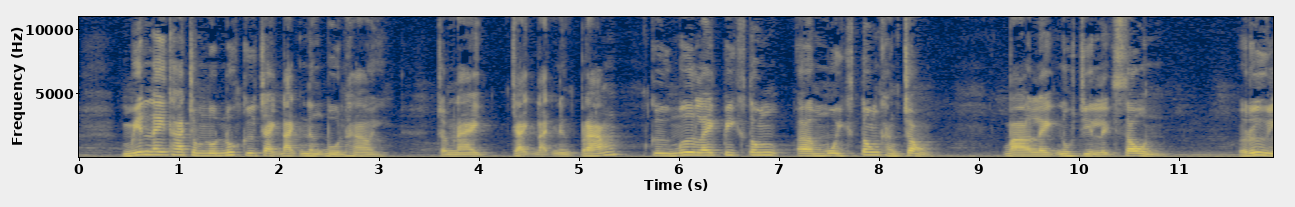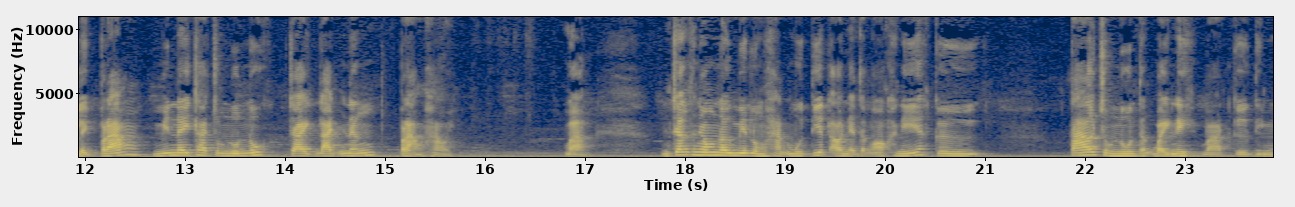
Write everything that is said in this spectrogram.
4មានន័យថាចំនួននោះគឺចែកដាច់នឹង4ហើយចំណែកចែកដាច់នឹង5គឺមើលលេខ2ខ្ទង់1ខ្ទង់ខាងចុងបើលេខនោះជាលេខ0ឬលេខ5មានន័យថាចំនួននោះចែកដាច់នឹង5ហើយបាទអញ្ចឹងខ្ញុំនៅមានលំហាត់មួយទៀតឲ្យអ្នកទាំងអស់គ្នាគឺ តើចំនួនទាំង3នេះ បាទគឺទី1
